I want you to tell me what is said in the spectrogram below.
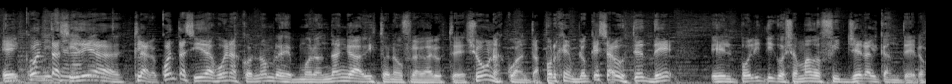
eh, ¿cuántas ideas, claro, cuántas ideas buenas con nombres de Morondanga ha visto naufragar usted? Yo unas cuantas. Por ejemplo, ¿qué sabe usted de el político llamado Fitzgerald Cantero?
